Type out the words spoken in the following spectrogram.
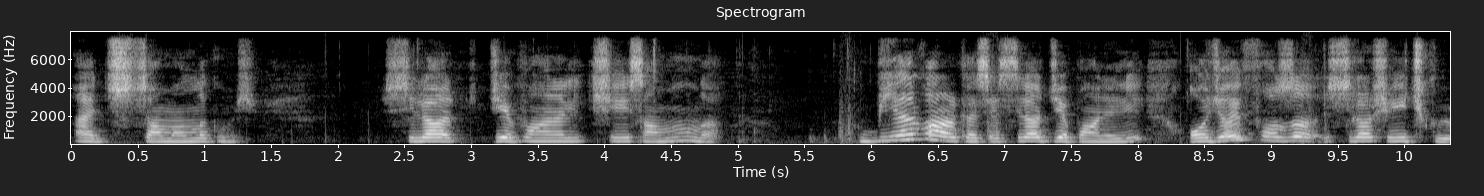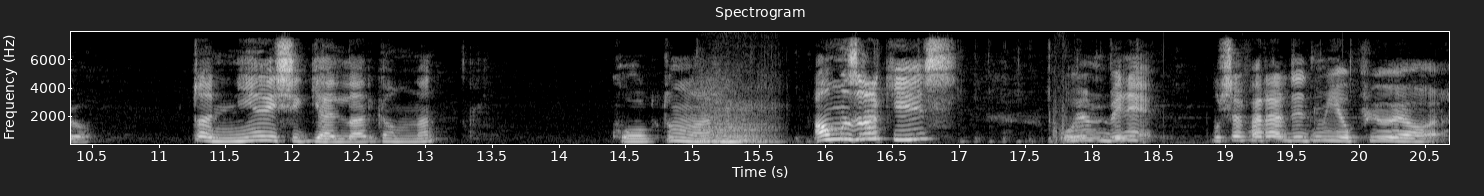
Ha samanlıkmış. Silah cephanelik şeyi sandım da. Bir yer var arkadaşlar silah cephaneliği. Acayip fazla silah şeyi çıkıyor. Da niye eşik geldi arkamdan? Korktum lan. Aa mızrak yes. Oyun beni bu sefer her dediğimi yapıyor ya.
